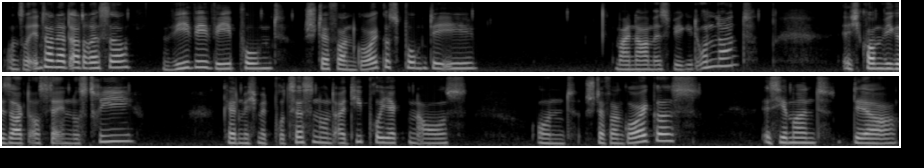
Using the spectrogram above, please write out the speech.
Unsere Internetadresse www.stefangoikes.de. Mein Name ist Birgit Unland. Ich komme, wie gesagt, aus der Industrie, kenne mich mit Prozessen und IT-Projekten aus. Und Stefan Goikes ist jemand, der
